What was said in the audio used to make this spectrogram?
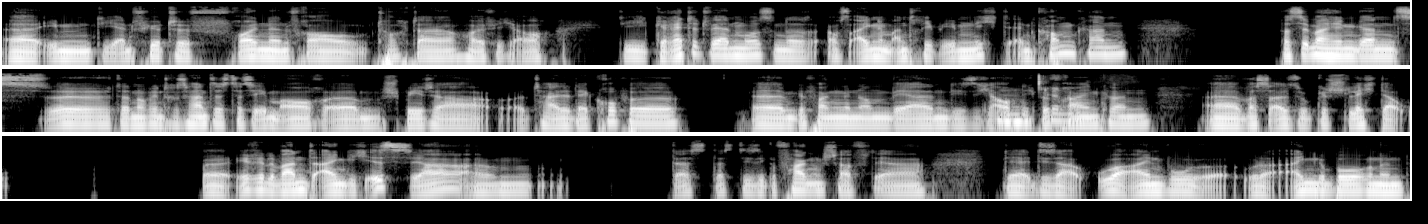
äh, eben die entführte Freundin, Frau, Tochter häufig auch, die gerettet werden muss und aus eigenem Antrieb eben nicht entkommen kann. Was immerhin ganz äh, dann noch interessant ist, dass eben auch ähm, später Teile der Gruppe äh, gefangen genommen werden, die sich auch mhm, nicht genau. befreien genau. können, äh, was also Geschlechter äh, irrelevant eigentlich ist, ja, ähm, dass dass diese Gefangenschaft der der dieser Ureinwohner oder Eingeborenen,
